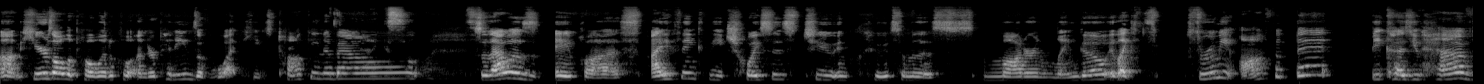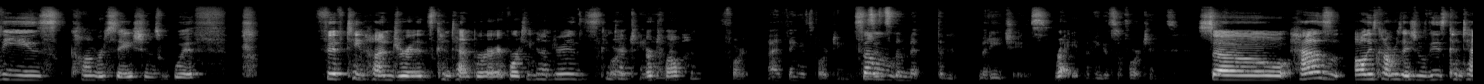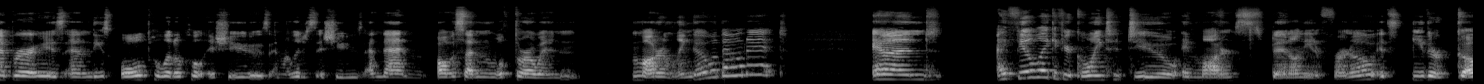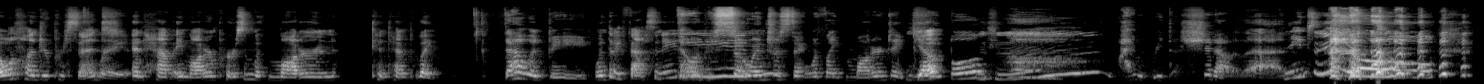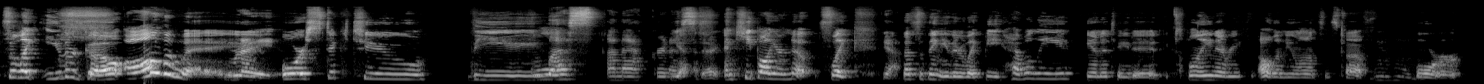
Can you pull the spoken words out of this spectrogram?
Um, here's all the political underpinnings of what he's talking about. excellent. So that was a plus. I think the choices to include some of this modern lingo, it like th- threw me off a bit because you have these conversations with 1500s contemporary 1400s contemporary or 1400. 1200 Four, I think it's fourteen. Some- Some it's the the Medici's. right I think it's the fourteens. so has all these conversations with these contemporaries and these old political issues and religious issues and then all of a sudden we'll throw in modern lingo about it and i feel like if you're going to do a modern spin on the inferno it's either go 100% Right. and have a modern person with modern contempt like That would be wouldn't that be fascinating that would be so interesting with like modern day Yep. people. Mhm. I would read the shit out of that. Me too. so like either go all the way, Right. or stick to the Less yes, anachronistic. and keep all your notes. Like Yeah. that's the thing. Either like be heavily annotated, explain every all the nuance and stuff, Mhm. or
